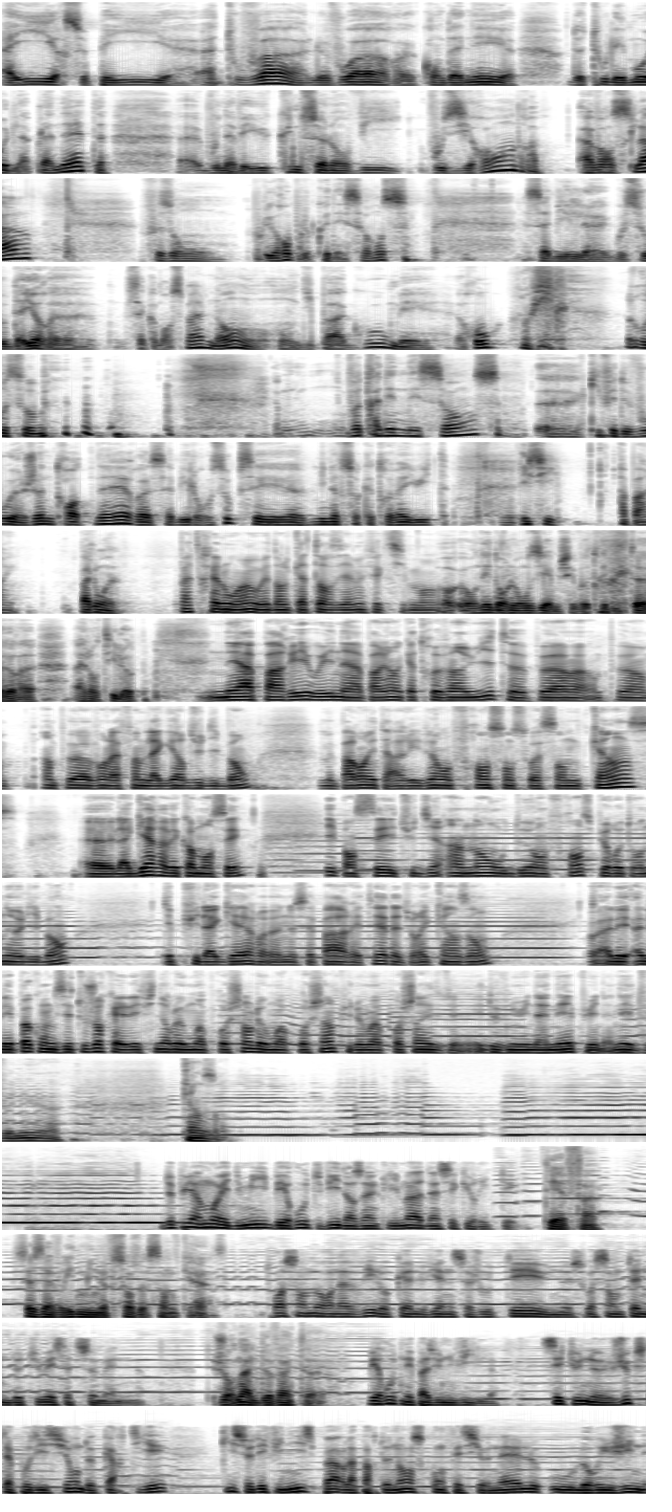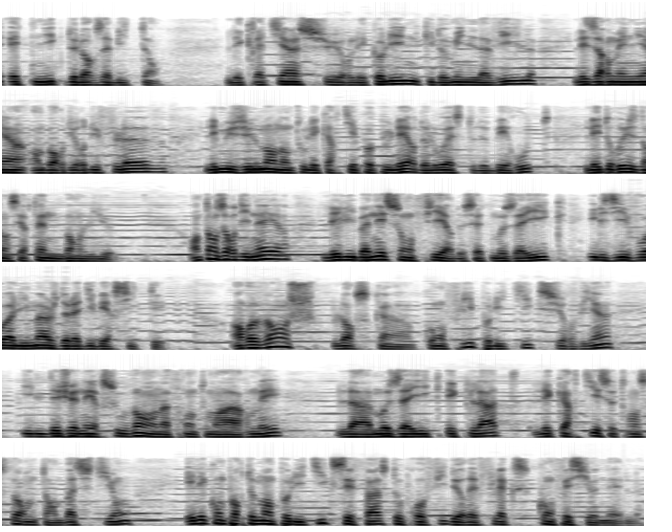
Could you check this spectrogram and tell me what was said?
haïr ce pays à tout va, le voir condamné de tous les maux de la planète, euh, vous n'avez eu qu'une seule envie, vous y rendre. Avant cela, faisons plus ample connaissance. Sabil Goussou. D'ailleurs, euh, ça commence mal, non? On ne dit pas goût, mais roux. Oui, Rousseau. Votre année de naissance, euh, qui fait de vous un jeune trentenaire, euh, Sabil Roussoub, c'est 1988. Ici. À Paris. Pas loin. Pas très loin, ouais, dans le 14e, effectivement. Oh, On est dans le 11e chez votre éditeur à l'Antilope. Né à Paris, oui, né à Paris en 88, peu un, peu, un, un peu avant la fin de la guerre du Liban. Mes parents étaient arrivés en France en 75. Euh, la guerre avait commencé. Ils pensaient étudier un an ou deux en France, puis retourner au Liban. Et puis la guerre euh, ne s'est pas arrêtée, elle a duré 15 ans. À l'époque, on disait toujours qu'elle allait finir le mois prochain, le mois prochain, puis le mois prochain est devenu une année, puis une année est devenue 15 ans. Depuis un mois et demi, Beyrouth vit dans un climat d'insécurité. TF1, 16 avril 1975. 300 morts en avril auxquels viennent s'ajouter une soixantaine de tués cette semaine. Journal de 20 heures. Beyrouth n'est pas une ville, c'est une juxtaposition de quartiers qui se définissent par l'appartenance confessionnelle ou l'origine ethnique de leurs habitants. Les chrétiens sur les collines qui dominent la ville, les arméniens en bordure du fleuve, les musulmans dans tous les quartiers populaires de l'ouest de Beyrouth, les druzes dans certaines banlieues. En temps ordinaire, les Libanais sont fiers de cette mosaïque, ils y voient l'image de la diversité. En revanche, lorsqu'un conflit politique survient, il dégénère souvent en affrontement armé, la mosaïque éclate, les quartiers se transforment en bastions et les comportements politiques s'effacent au profit de réflexes confessionnels.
